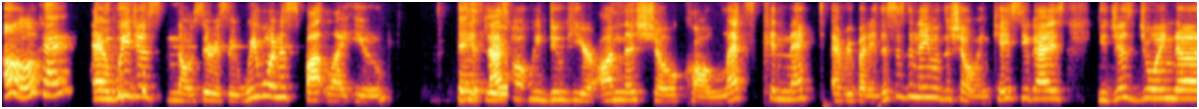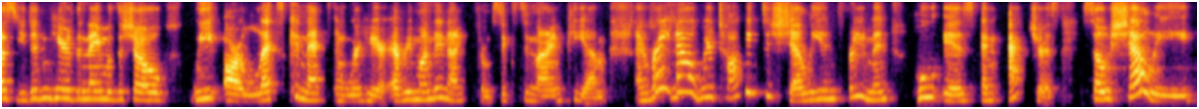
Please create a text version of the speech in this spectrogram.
Oh, okay. And we just no, seriously, we want to spotlight you because Thank that's what we do here on this show called Let's Connect Everybody. This is the name of the show. In case you guys you just joined us, you didn't hear the name of the show. We are Let's Connect, and we're here every Monday night from 6 to 9 p.m. And right now we're talking to Shelly Ann Freeman, who is an actress. So Shelly,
